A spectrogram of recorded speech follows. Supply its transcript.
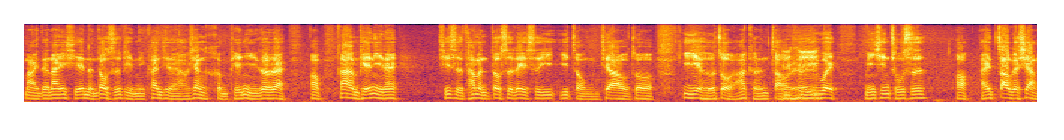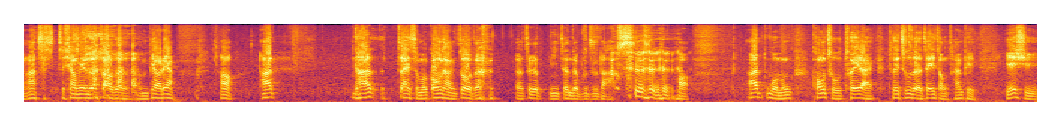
买的那一些冷冻食品，你看起来好像很便宜，对不对？哦，那很便宜呢。其实他们都是类似一一种叫做异业合作，他可能找了一位明星厨师，哦，还照个相，啊，这这相片都照的很漂亮，哦，他他在什么工厂做的？呃，这个你真的不知道，是，啊，我们空厨推来推出的这一种产品，也许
